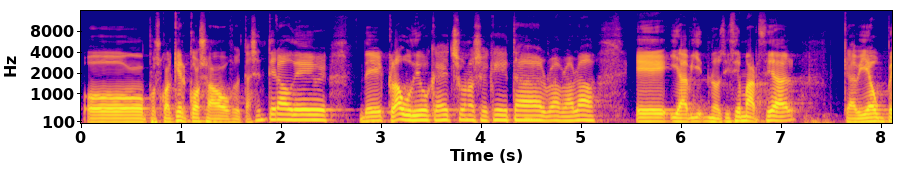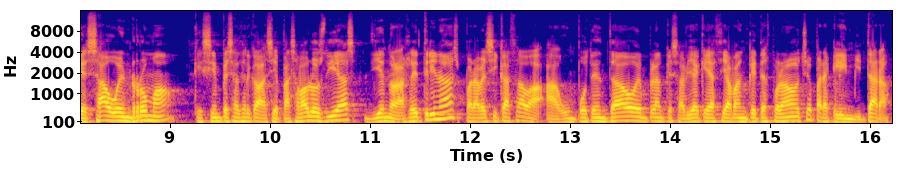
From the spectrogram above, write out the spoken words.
o, pues, cualquier cosa. O te has enterado de, de Claudio que ha hecho no sé qué, tal, bla, bla, bla. Eh, y nos dice Marcial que había un pesado en Roma que siempre se acercaba, se pasaba los días yendo a las letrinas para ver si cazaba a algún potentado, en plan que sabía que hacía banquetes por la noche para que le invitara.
